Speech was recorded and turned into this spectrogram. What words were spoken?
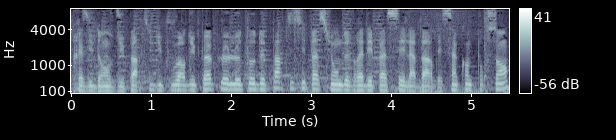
Présidence du Parti du pouvoir du peuple, le taux de participation devrait dépasser la barre des 50%.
